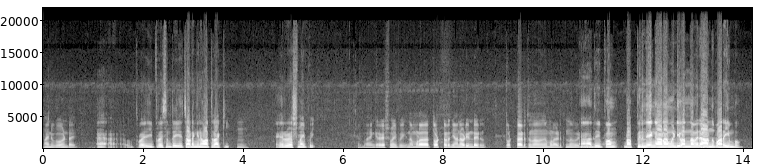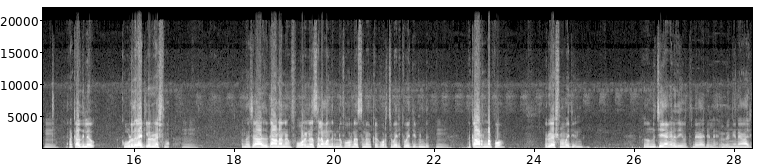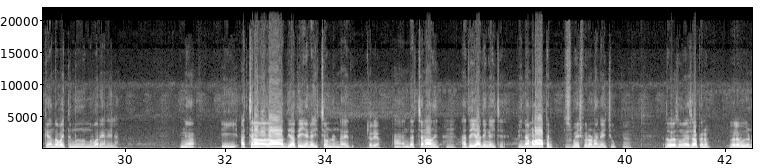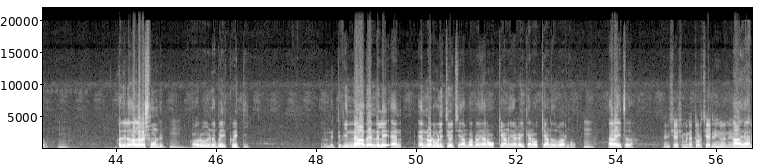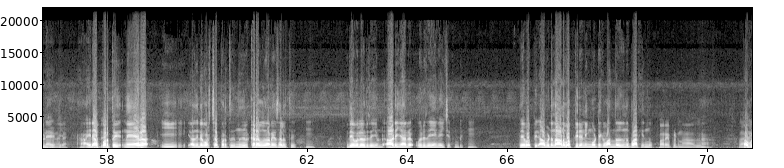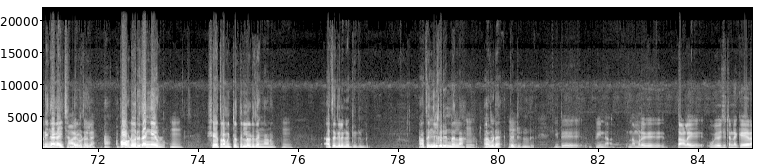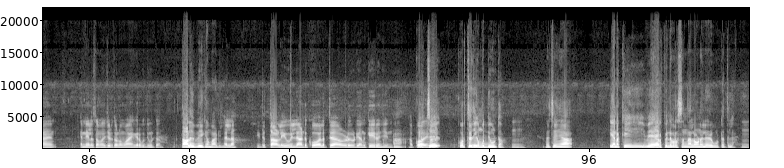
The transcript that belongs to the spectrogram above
അനുഭവം ഉണ്ടായി. ഈ പ്രാവശ്യം തെയ്യം ചടങ്ങിന് മാത്രമാക്കി ഒരു വിഷമായി പോയി ഭയങ്കര വിഷമായി പോയി നമ്മളെ തൊട്ടട ഞാൻ അവിടെ ഉണ്ടായിരുന്നു. തൊട്ടടുത്തുനിന്ന് നമ്മളെ അടുത്തുനിന്ന് അതിപ്പം ബപ്പിരും തെയ്യം കാണാൻ വേണ്ടി വന്നവരാണെന്ന് പറയുമ്പോൾ. എനിക്ക് അതിൽ കൂടുതലായിട്ടുള്ളൊരു വിഷമം. എന്ന് വെച്ചാൽ അത് കാണാൻ ഫോറിനേഴ്സ് എല്ലാം വന്നിട്ടുണ്ട്. ഫോറിനേഴ്സിനൊക്കെ കുറച്ച് പരിക്ക് പറ്റിയിട്ടുണ്ട്. എന്നൊക്കെ അതൊക്കെ അറിഞ്ഞപ്പോൾ ഒരു വിഷമം പറ്റിയിട്ടുണ്ട്. ഇതൊന്നും ചെയ്യാൻ കഴിയില്ല. ദൈവത്തിന്റെ കാര്യമല്ലേ? ഇങ്ങനെ ആർക്കും എന്താ പറ്റുന്നതെന്നൊന്നും പറയാൻ കഴിയില്ല. പിന്നെ ഈ അച്ഛനാണ് അത് ആദ്യം ആ തെയ്യം കഴിച്ചുകൊണ്ടുണ്ടായത് ആ എന്റെ അച്ഛനാണ് ആ തെയ്യം ആദ്യം കഴിച്ചത് പിന്നെ നമ്മളെ ആപ്പൻ സുമേഷ് പുരോണ്ണൻ കഴിച്ചു. അതുപോലെ സുമേഷ് ആപ്പനും ഇതുപോലെ വീണു. അതിലും നല്ല വിഷമമുണ്ട്. അവർ വീണ് പരിക്ക് പറ്റി. എന്നിട്ട് പിന്നെ അത് എന്റെ എന്നോട് വിളിച്ചു വെച്ച് ഞാൻ പറഞ്ഞു ഞാൻ ഓക്കെയാണ് ഞാൻ കഴിക്കാൻ ഓക്കെയാണെന്ന് പറഞ്ഞു. ഞാൻ അയച്ചതാ അതിന് ശേഷം പിന്നെ തുടർച്ചയായിട്ട് നിങ്ങൾ ആ ഞാൻ തന്നെ കിട്ടി അതിന്റെ അപ്പുറത്ത് നേരെ ഈ അതിന്റെ കുറച്ചപ്പുറത്ത് നീർക്കടവ് എന്ന് പറയുന്ന സ്ഥലത്ത്. ഇതേപോലെ ഒരു തെയ്യമുണ്ട് ആടി ഞാൻ ഒരു തെയ്യം കഴിച്ചിട്ടുണ്ട്. ഇതേ ബപ്പിര അവിടെ നിന്നാണ് ബപ്പിരൻ ഇങ്ങോട്ടേക്ക് വന്നതെന്ന് പറയുന്നു. പറയപ്പെടുന്ന അവിടെ ഞാൻ കഴിച്ചിട്ടുണ്ട് അപ്പോൾ അവിടെ ഒരു തെങ്ങേ ഉള്ളൂ. ക്ഷേത്രമുറ്റത്തുള്ള ക്ഷേത്ര മുറ്റത്തുള്ള ഒരു തെങ്ങാണ്. ആ തെങ്ങിലും കെട്ടിയിട്ടുണ്ട്. ആ തെങ്ങിൽ കെട്ടിയിട്ടുണ്ടല്ല? അവിടെ കെട്ടിയിട്ടുണ്ട്. ഇത് പിന്നെ നമ്മൾ തള ഉപയോഗിച്ചിട്ട് തന്നെ കയറാൻ എന്നെ സംബന്ധിച്ചിടത്തോളം ഭയങ്കര ബുദ്ധിമുട്ടാണ്. തള ഉപയോഗിക്കാൻ പാടില്ല. അല്ല ഇത് തളയും ഇല്ലാണ്ട് കൂടി കൂടിയാണ് കയറുകയും ചെയ്യുന്നത്. അപ്പോൾ കുറച്ച് കുറച്ചധികം ബുദ്ധിമുട്ടാണ് എന്ന് വെച്ച് കഴിഞ്ഞാൽ എനിക്ക് ഈ വേർപ്പിന്റെ പ്രശ്നം നല്ലോണം ഉള്ള ഒരു കൂട്ടത്തിലാണ്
